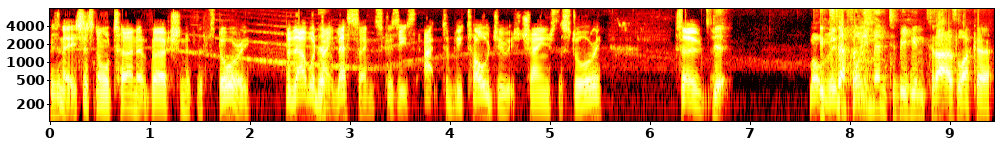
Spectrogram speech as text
isn't it? It's just an alternate version of the story. But that would Yeah. make less sense because it's actively told you it's changed the story. So Yeah. it's definitely meant to be hinted at as like a,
